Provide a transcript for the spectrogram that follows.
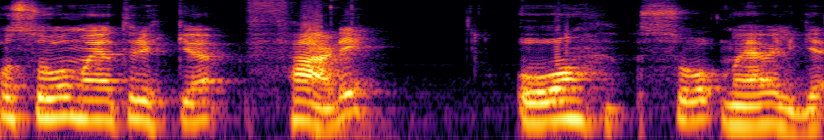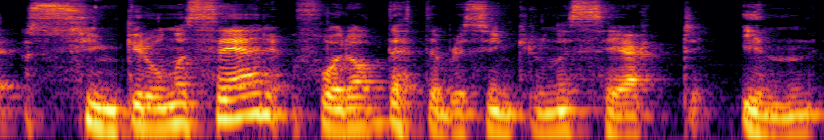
Og så må jeg trykke ferdig, og så må jeg velge synkroniser for at dette blir synkronisert inn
